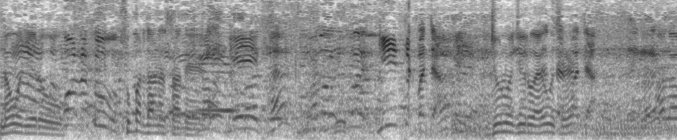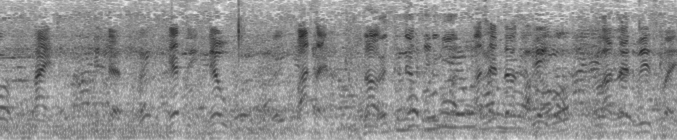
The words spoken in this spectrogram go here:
નવું જીરું. સુપર દાણા સાથે. જૂનું જીરું આવ્યું છે. લખને વીસ. વાર.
